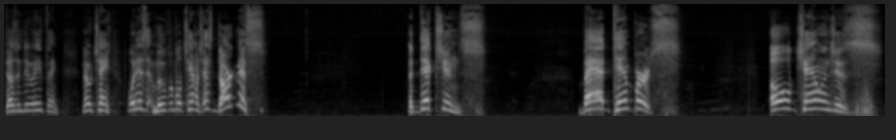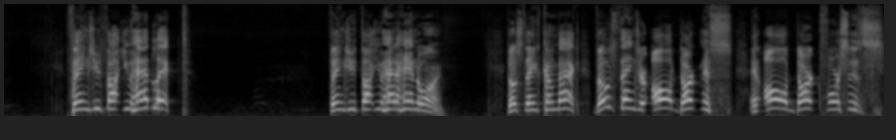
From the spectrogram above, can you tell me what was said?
doesn't do anything. No change. What is it? Movable challenge. That's darkness. Addictions. Bad tempers old challenges, things you thought you had licked, things you thought you had a handle on. Those things come back. Those things are all darkness and all dark forces.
